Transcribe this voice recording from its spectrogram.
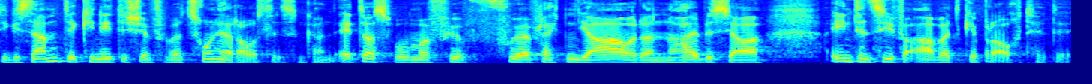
die gesamte kinetische Information herauslesen kann. Etwas, wo man für, früher vielleicht ein Jahr oder ein halbes Jahr intensive Arbeit gebraucht hätte.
